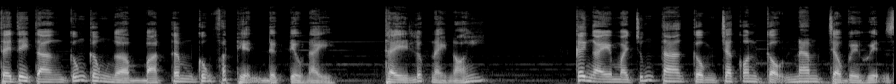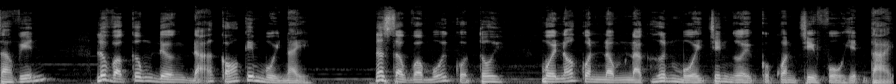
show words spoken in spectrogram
Thầy Tây Tạng cũng không ngờ bà Tâm cũng phát hiện được điều này. Thầy lúc này nói, Cái ngày mà chúng ta cùng cha con cậu Nam trở về huyện Gia Viễn Lúc vào công đường đã có cái mùi này. Nó sọc vào mũi của tôi. Mùi nó còn nồng nặc hơn mùi trên người của quan tri phủ hiện tại.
